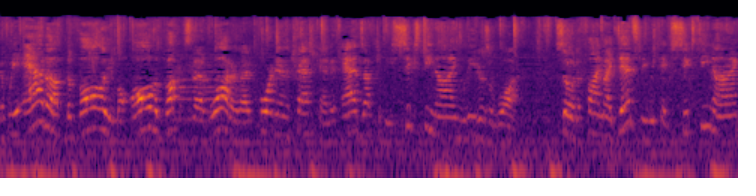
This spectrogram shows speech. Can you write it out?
If we add up the volume of all the buckets that have water that I poured in the trash can, it adds up to be 69 liters of water. So to find my density, we take 69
